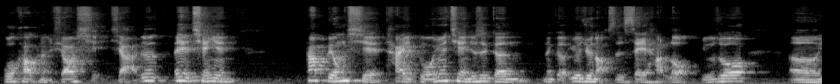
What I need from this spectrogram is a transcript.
国考可能需要写一下，就是而且前言它不用写太多，因为前言就是跟那个阅卷老师 say hello，比如说呃，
